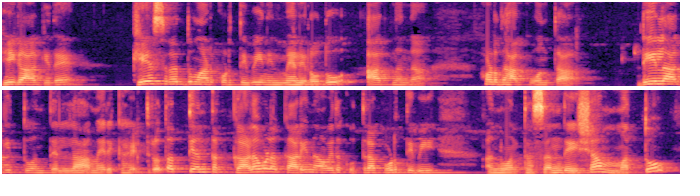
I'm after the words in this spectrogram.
ಹೀಗಾಗಿದೆ. ಕೇಸ್ ರದ್ದು ಮಾಡಿಕೊಡ್ತೀವಿ. ನಿನ್ನ ಮೇಲಿರೋದು ಆತನನ್ನು ಹೊಡೆದು ಹಾಕುವಂಥ ಡೀಲ್ ಆಗಿತ್ತು ಅಂತೆಲ್ಲ ಅಮೇರಿಕ ಹೇಳ್ತಿರೋದು. ಅತ್ಯಂತ ಕಳವಳಕಾರಿ ನಾವು ಇದಕ್ಕೆ ಉತ್ತರ ಕೊಡ್ತೀವಿ ಅನ್ನುವಂಥ ಸಂದೇಶ. ಮತ್ತು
